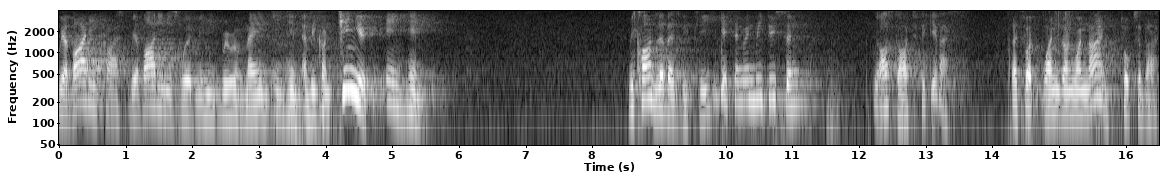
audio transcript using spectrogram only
we abide in Christ, we abide in His Word, meaning we remain in Him, and we continue in Him. We can't live as we please. Yes, and when we do sin, we ask God to forgive us. That's what 1 John 1 9 talks about.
